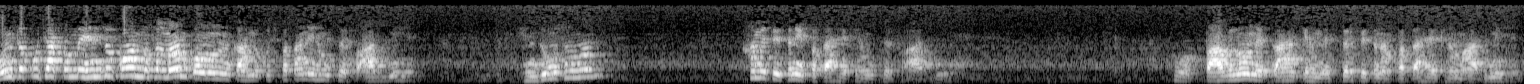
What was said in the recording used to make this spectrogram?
उनसे पूछा तुम में हिंदू कौन? मुसलमान कौन? उन्होंने कहा, हमें कुछ पता नहीं, हम सिर्फ़ आदमी हैं। हिंदू मुसलमान? हमें तो इतना ही पता है कि हम सिर्फ़ आदमी हैं। वो पागलों ने कहा कि हमें सिर्फ़ इतना पता है कि हम आदमी हैं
